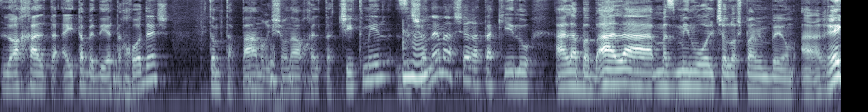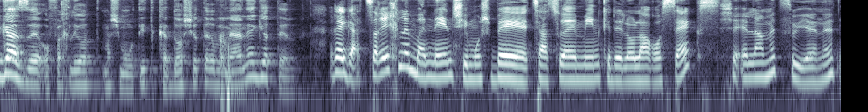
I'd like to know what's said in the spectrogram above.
לא אכלת, היית בדיאטה חודש, פתאום אתה פעם ראשונה אוכל את הצ'יט מיל, זה שונה מאשר אתה כאילו, הלאה בבעלה, מזמין וולד שלוש פעמים ביום. הרגע הזה הופך להיות משמעותית קדוש יותר ומענג יותר. רגע, צריך למנן שימוש בצעצועי מין כדי לא להרוס סקס? שאלה מצוינת.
